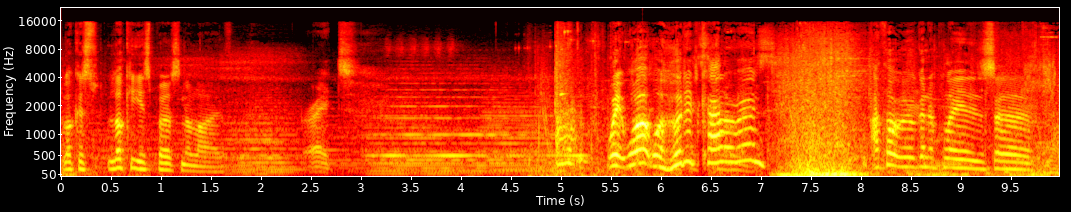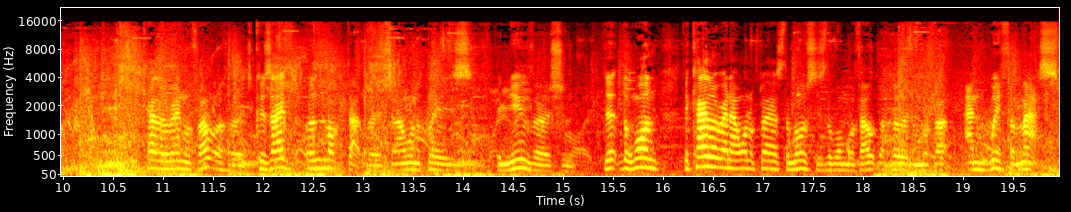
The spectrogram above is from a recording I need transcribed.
Luckiest, luckiest person alive. Right. Wait, what? What hooded Kylo Ren? I thought we were gonna play as, uh... Kylo Ren without a hood because I've unlocked that version. I want to play as the new version. The the one the Kylo Ren I want to play as the most is the one without the hood and without and with a mask.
